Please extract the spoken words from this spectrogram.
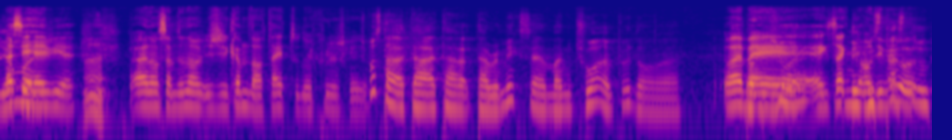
Yeah, Ah, c'est heavy. hein. Ouais. Ah non, ça me donne. envie- J'ai comme dans la tête tout d'un coup. Là, je... Je pense que t'as- t'as- t'as t'as remix Manu Chua un peu dans. euh, Ouais, ben, Bijou, hein. exact. Au début, Gustas au,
